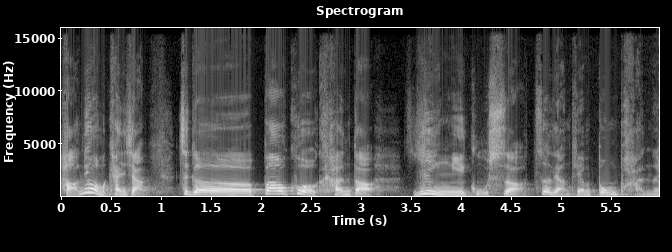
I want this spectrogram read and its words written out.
好，另外我们看一下这个，包括看到印尼股市啊，这两天崩盘呢，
